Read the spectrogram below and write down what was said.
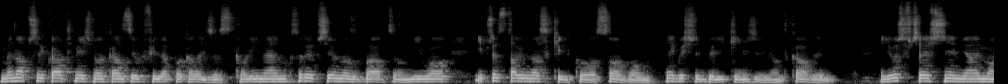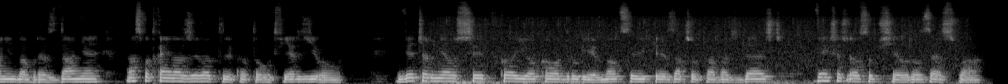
My na przykład mieliśmy okazję chwilę pogadać ze Skolinem, który przyjął nas bardzo miło i przedstawił nas kilku osobom, jakbyśmy byli kimś wyjątkowym. Już wcześniej miałem o nim dobre zdanie, a spotkanie na żywo tylko to utwierdziło. Wieczór miał szybko i około drugiej w nocy, kiedy zaczął padać deszcz, większość osób się rozeszła.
